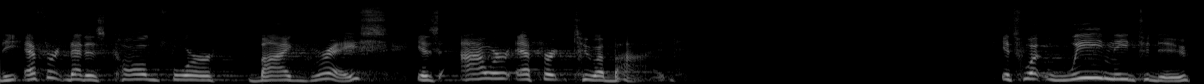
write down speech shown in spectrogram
the effort that is called for by grace is our effort to abide. It's what we need to do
